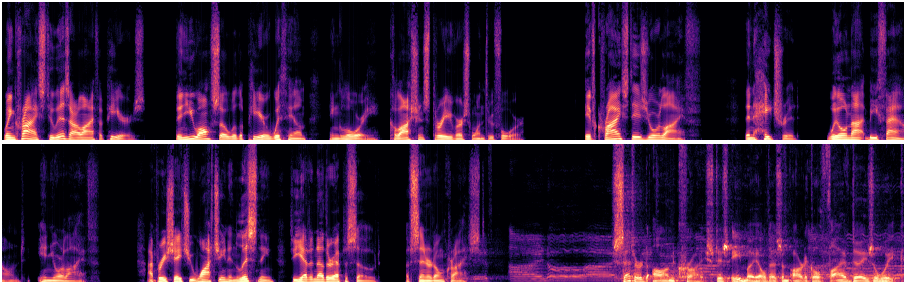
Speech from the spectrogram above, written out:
When Christ, who is our life, appears, then you also will appear with him in glory. Colossians 3, verse 1 through 4. If Christ is your life, then hatred will not be found in your life. I appreciate you watching and listening to yet another episode of Centered on Christ. Centered on Christ is emailed as an article five days a week.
